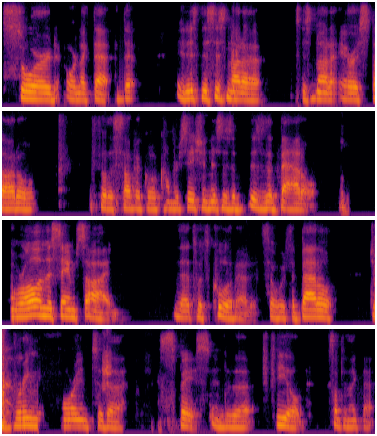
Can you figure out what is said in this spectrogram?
sword or like that. That it is. This is not a. This is not an Aristotle philosophical conversation. This is a. This is a battle, and we're all on the same side. That's what's cool about it. So it's a battle to bring more into the space, into the field, something like that.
